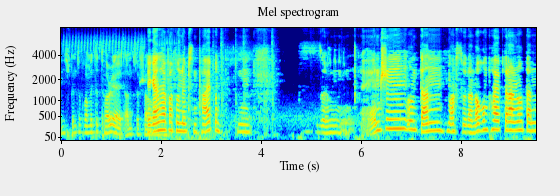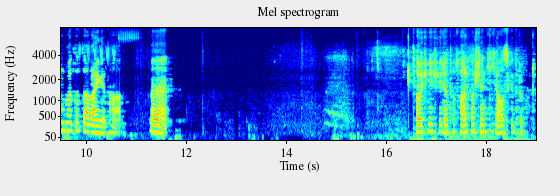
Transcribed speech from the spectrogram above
Ich bin so voll mit Tutorials anzuschauen. Ja, ganz einfach, du nimmst einen Pipe und so ein Engine und dann machst du da noch ein Pipe dran und dann wird es da reingetan. Äh. Jetzt habe ich mich wieder total verständlich ausgedrückt.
